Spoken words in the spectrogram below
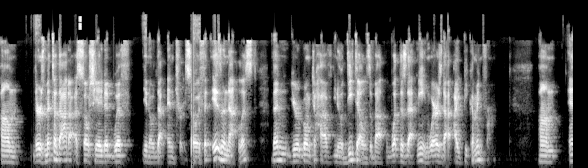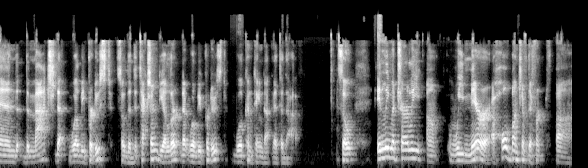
Um, there's metadata associated with you know that entry. So if it is in that list, then you're going to have you know details about what does that mean? Where is that IP coming from? Um, and the match that will be produced, so the detection, the alert that will be produced, will contain that metadata. So in Lima Charlie, um, we mirror a whole bunch of different uh,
